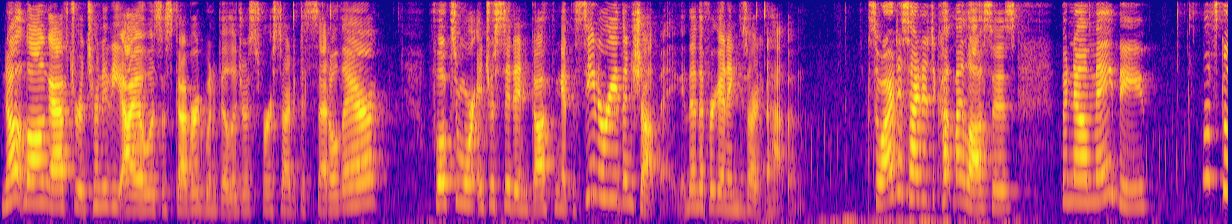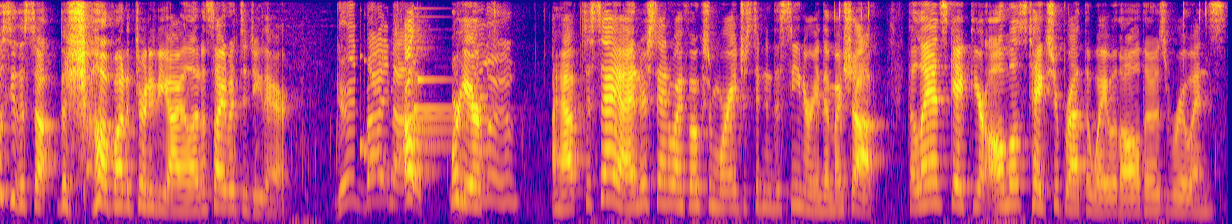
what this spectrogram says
Not long after Eternity Isle was discovered when villagers first started to settle there, folks were more interested in gawking at the scenery than shopping, and then the forgetting started to happen. So I decided to cut my losses, but now maybe let's go see the, so- the shop on Eternity Isle and decide what to do there. Goodbye now. Oh, we're here. I have to say, I understand why folks are more interested in the scenery than my shop. The landscape here almost takes your breath away with all those ruins.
